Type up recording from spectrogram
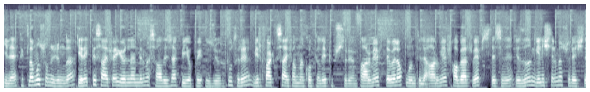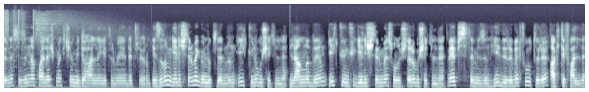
ile tıklama sonucunda gerekli sayfaya yönlendirme sağlayacak bir yapı yazıyorum. Footer'ı bir farklı sayfamdan kopyalayıp yapıştırıyorum. RVF Development ile RVF Haber web sitesini yazılım geliştirme süreçlerini sizinle paylaşmak için video haline getirmeyi hedefliyorum. Yazılım geliştirme günlüklerinin ilk günü bu şekilde. Planladığım ilk günkü geliştirme sonuçları bu şekilde. Web sitemizin header'ı ve footer'ı aktif halde.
